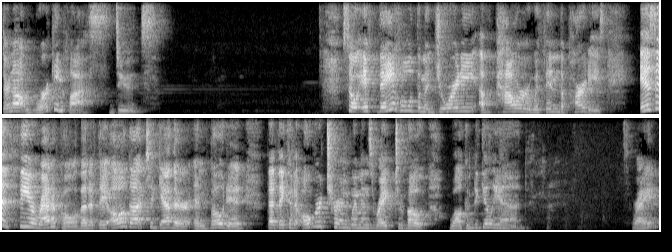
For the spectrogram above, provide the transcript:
They're not working class dudes. So if they hold the majority of power within the parties, is it theoretical that if they all got together and voted, that they could overturn women's right to vote? Welcome to Gilead. Right?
